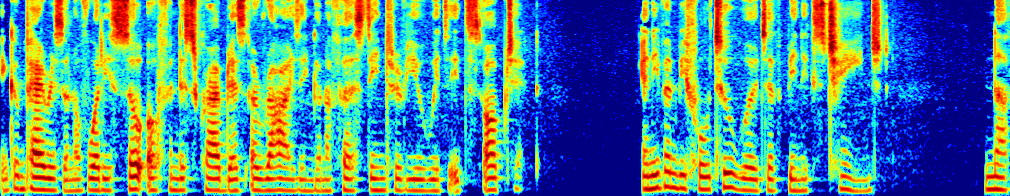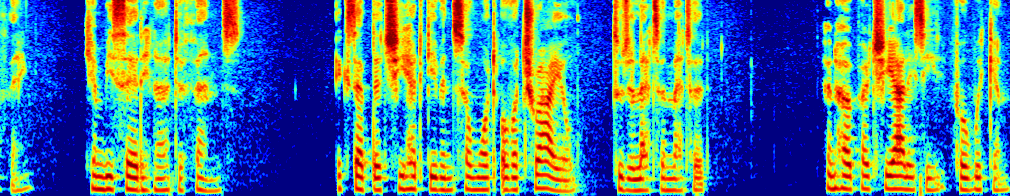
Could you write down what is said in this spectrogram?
in comparison of what is so often described as arising on a first interview with its object, and even before two words have been exchanged, nothing can be said in her defense, except that she had given somewhat of a trial to the latter method, and her partiality for Wickham,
